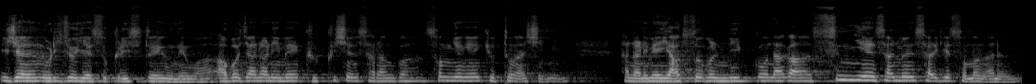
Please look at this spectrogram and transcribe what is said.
이제는 우리 주 예수 그리스도의 은혜와 아버지 하나님의 그 크신 사랑과 성령의 교통하심이 하나님의 약속을 믿고 나가 승리의 삶을 살기 소망하는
